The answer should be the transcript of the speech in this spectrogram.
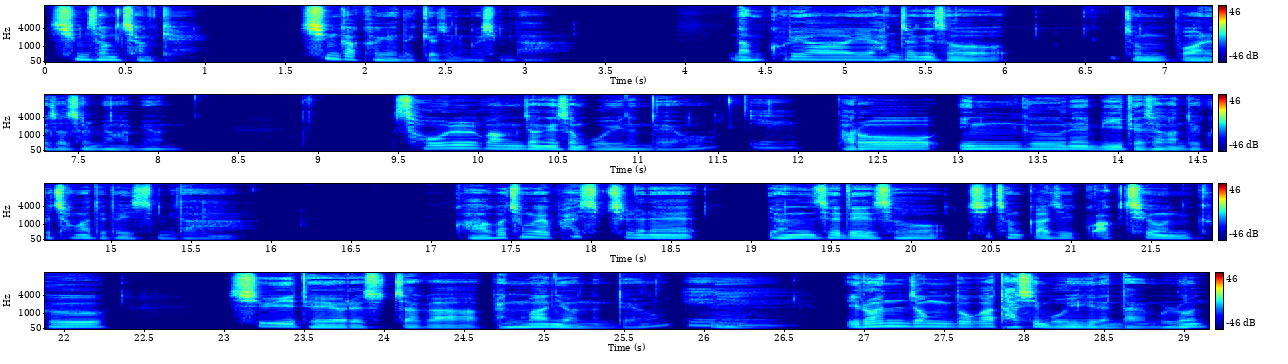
심상치 않게 심각하게 느껴지는 것입니다. 남코리아의 한정에서 좀 보완해서 설명하면 서울 광장에서 모이는데요. 예. 바로 인근에 미 대사관도 있고 청와대도 있습니다. 과거 1987년에 연세대에서 시청까지 꽉 채운 그 시위 대열의 숫자가 100만이었는데요. 예. 네. 이런 정도가 다시 모이게 된다면 물론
